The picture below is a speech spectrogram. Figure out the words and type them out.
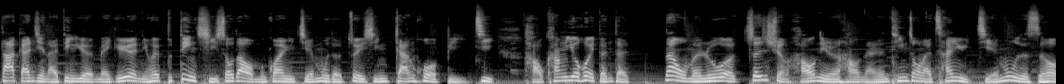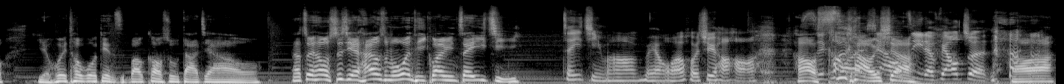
大家赶紧来订阅，每个月你会不定期收到我们关于节目的最新干货笔记、好康优惠等等。那我们如果甄选好女人、好男人听众来参与节目的时候，也会透过电子报告诉大家哦。那最后师姐还有什么问题关于这一集？这一集吗？没有，我要回去好好好好思考一下自己的标准。好啊，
